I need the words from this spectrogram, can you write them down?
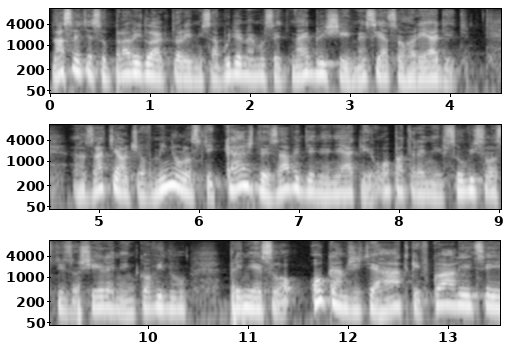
Na svete sú pravidlá, ktorými sa budeme musieť v najbližších mesiacoch riadiť. Zatiaľ, čo v minulosti každé zavedenie nejakých opatrení v súvislosti so šírením covidu prinieslo okamžite hádky v koalícii,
